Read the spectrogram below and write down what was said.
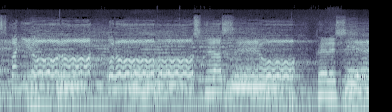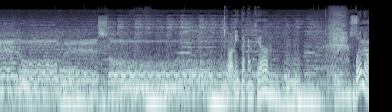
Española con ojos de acero que el cielo besó. Qué bonita canción. Bueno,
